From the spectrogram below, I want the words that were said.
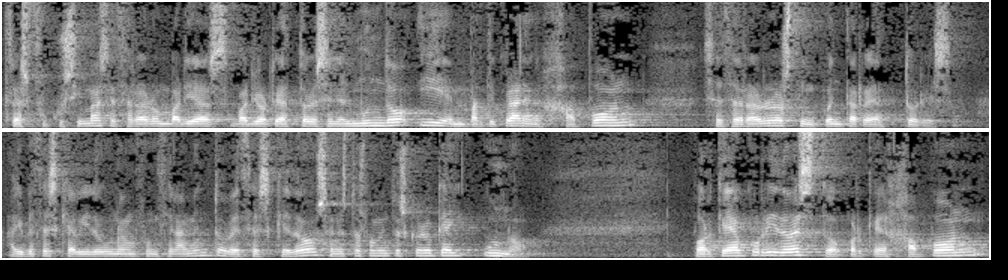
Tras Fukushima se cerraron varios reactores en el mundo y, en particular, en Japón se cerraron los 50 reactores. Hay veces que ha habido uno en funcionamiento, veces que dos. En estos momentos creo que hay uno. ¿Por qué ha ocurrido esto? Porque en Japón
